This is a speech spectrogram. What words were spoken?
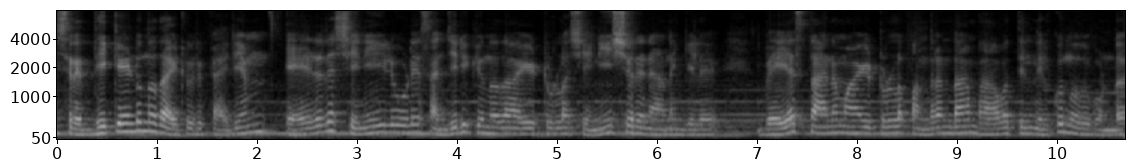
ശ്രദ്ധിക്കേണ്ടുന്നതായിട്ടുള്ളൊരു കാര്യം ഏഴര ശനിയിലൂടെ സഞ്ചരിക്കുന്നതായിട്ടുള്ള ശനീശ്വരനാണെങ്കിൽ വ്യയസ്ഥാനമായിട്ടുള്ള പന്ത്രണ്ടാം ഭാവത്തിൽ നിൽക്കുന്നതുകൊണ്ട്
